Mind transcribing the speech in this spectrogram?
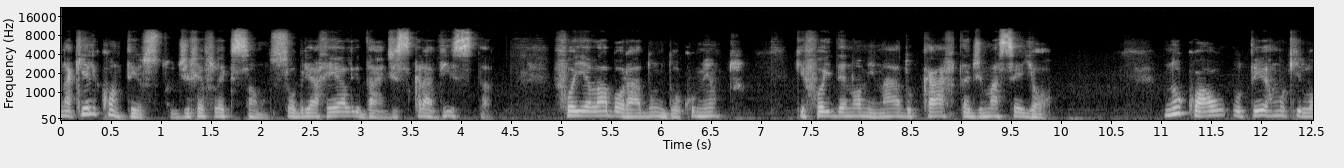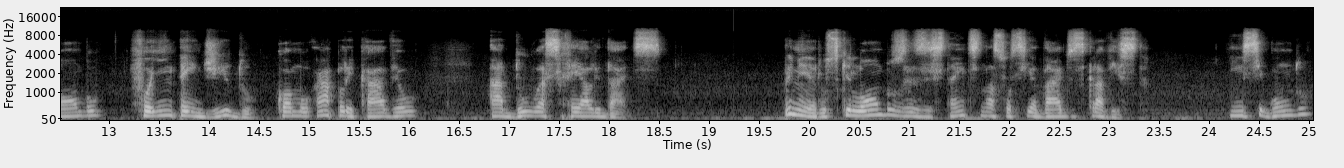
Naquele contexto de reflexão sobre a realidade escravista, foi elaborado um documento que foi denominado Carta de Maceió, no qual o termo quilombo foi entendido como aplicável a duas realidades. Primeiro, os quilombos existentes na sociedade escravista. E, em segundo,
